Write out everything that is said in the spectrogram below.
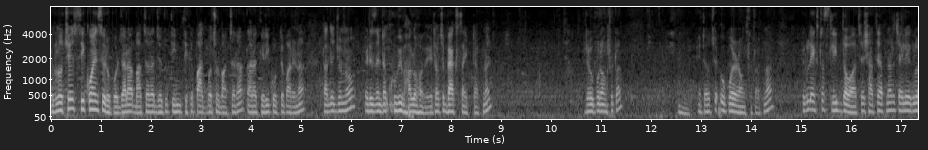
এগুলো হচ্ছে সিকোয়েন্সের উপর। যারা বাচ্চারা, যেহেতু তিন থেকে পাঁচ বছর বাচ্চারা, তারা ক্যারি করতে পারে না। তাদের জন্য এই ডিজাইনটা খুবই ভালো হবে। এটা হচ্ছে ব্যাক সাইডটা আপনার। এটার উপরের অংশটা। এটা হচ্ছে উপরের অংশটা আপনার। এগুলো এক্সট্রা স্লিপ দেওয়া আছে। সাথে আপনারা চাইলে এগুলো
